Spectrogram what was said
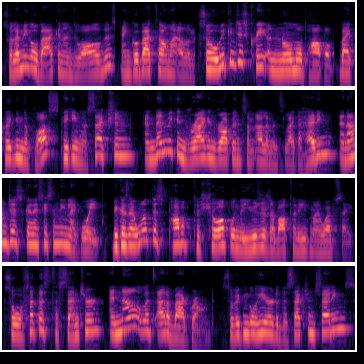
So let me go back and undo all of this and go back to all my elements. So we can just create a normal pop-up by clicking the plus, picking a section, and then we can drag and drop in some elements like a heading. And I'm just gonna say something like wait, because I want this pop-up to show up when the user is about to leave my website. So we'll set this to center. And now let's add a background. So we can go here to the section settings,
